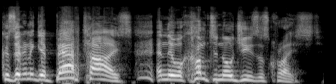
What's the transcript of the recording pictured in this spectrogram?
because they're going to get baptized and they will come to know Jesus Christ.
